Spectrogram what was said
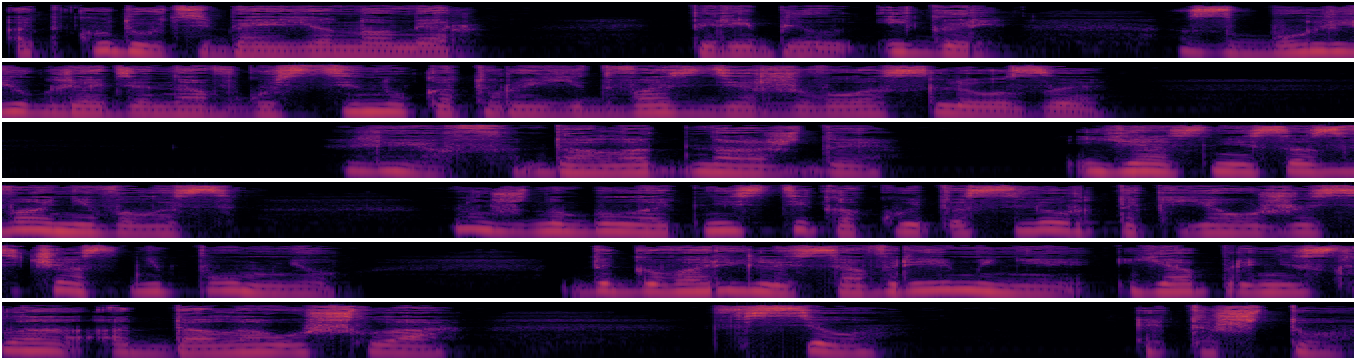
Откуда у тебя ее номер?» — перебил Игорь, с болью глядя на Августину, которая едва сдерживала слезы. «Лев дал однажды. Я с ней созванивалась. Нужно было отнести какой-то сверток, я уже сейчас не помню. Договорились о времени, я принесла, отдала, ушла. Все. Это что,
